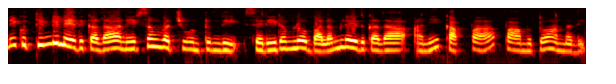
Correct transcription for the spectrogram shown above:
నీకు తిండి లేదు కదా నీరసం వచ్చి ఉంటుంది శరీరంలో బలం లేదు కదా అని కప్ప పాముతో అన్నది.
